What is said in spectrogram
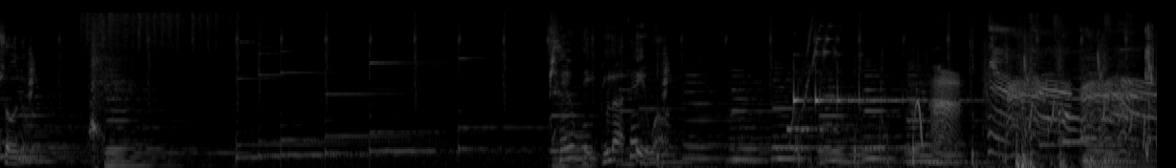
Sono. Seu Ah!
